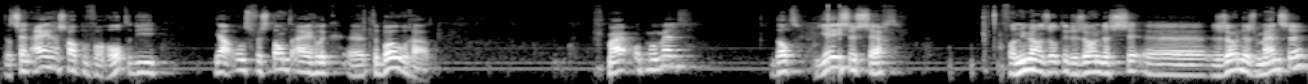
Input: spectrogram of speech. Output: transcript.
Dat zijn eigenschappen van God die ja, ons verstand eigenlijk te boven gaat. Maar op het moment dat Jezus zegt: Van nu aan zult u de zoon des, uh, zoon des mensen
